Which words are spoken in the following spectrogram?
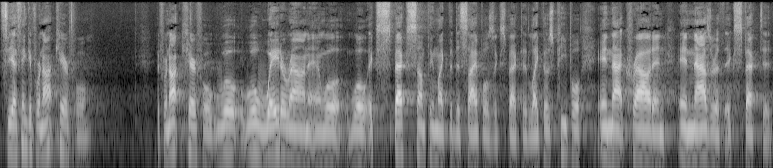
See, I think if we're not careful, if we're not careful, we'll, we'll wait around and we'll, we'll expect something like the disciples expected, like those people in that crowd in, in Nazareth expected.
